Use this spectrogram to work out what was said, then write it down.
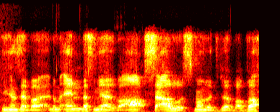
Liksom så här, bara, de enda som gör det var ah, servus. Man vet typ bara va?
